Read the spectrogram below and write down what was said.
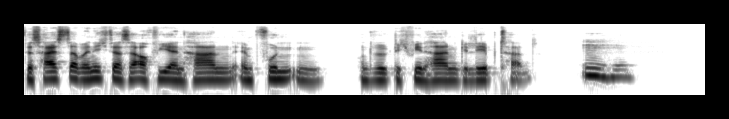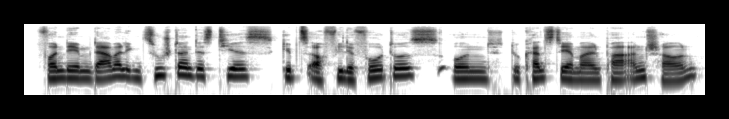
Das heißt aber nicht, dass er auch wie ein Hahn empfunden und wirklich wie ein Hahn gelebt hat. Mhm. Von dem damaligen Zustand des Tiers gibt's auch viele Fotos und du kannst dir ja mal ein paar anschauen.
